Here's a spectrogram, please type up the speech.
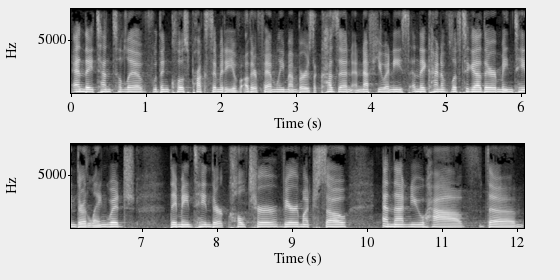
and they tend to live within close proximity of other family members, a cousin, a nephew, a niece, and they kind of live together, maintain their language, they maintain their culture very much so. And then you have the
